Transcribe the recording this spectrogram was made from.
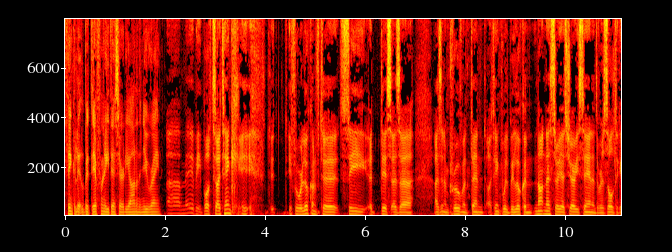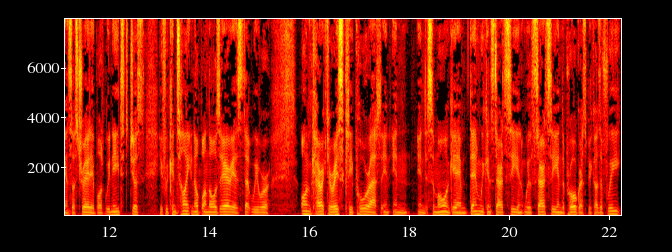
think a little bit differently this early on in the new reign? Uh, maybe, but I think if we were looking to see this as a as an improvement, then I think we'll be looking not necessarily as Gerry's saying at the result against Australia, but we need to just if we can tighten up on those areas that we were uncharacteristically poor at in, in, in the Samoa game, then we can start seeing we'll start seeing the progress because if we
